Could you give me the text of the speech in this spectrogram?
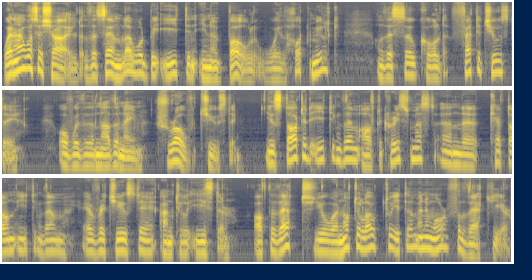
When I was a child, the semla would be eaten in a bowl with hot milk on the so-called Fatty Tuesday, or with another name, Shrove Tuesday. You started eating them after Christmas and uh, kept on eating them every Tuesday until Easter. After that, you were not allowed to eat them anymore for that year.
